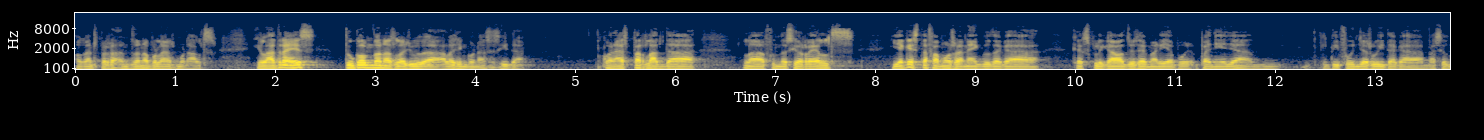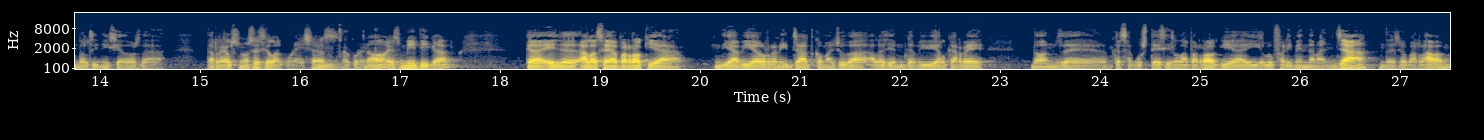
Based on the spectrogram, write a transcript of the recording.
o que ens, ens dona problemes morals. I l'altre és tu com dones l'ajuda a la gent que ho necessita quan has parlat de la Fundació Rels, hi ha aquesta famosa anècdota que, que explicava el Josep Maria Panyella, el difunt jesuïta que va ser un dels iniciadors de, de Rels, no sé si la coneixes, Mm, la conec. no? És mítica, que ell a la seva parròquia ja havia organitzat com a ajuda a la gent que vivia al carrer doncs, eh, que s'acostessin a la parròquia i l'oferiment de menjar, d'això parlàvem,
